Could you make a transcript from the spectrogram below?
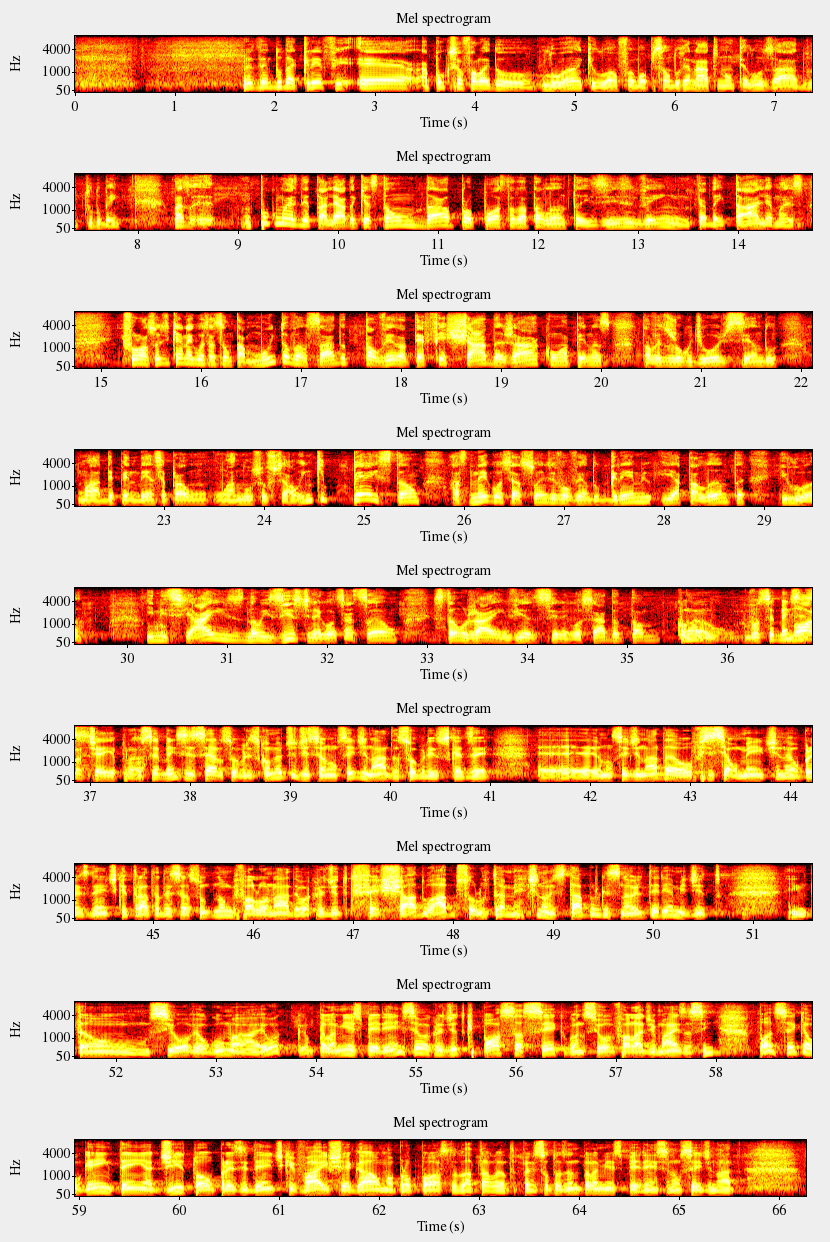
Presidente Duda Crefe, é, há pouco o senhor falou aí do Luan, que o Luan foi uma opção do Renato, não tê-lo usado, tudo bem. Mas é, um pouco mais detalhada a questão da proposta da Atalanta. Existe, vem é da Itália, mas informações de que a negociação está muito avançada, talvez até fechada já, com apenas, talvez o jogo de hoje sendo uma dependência para um, um, anúncio oficial. Em que pé estão as negociações envolvendo Grêmio e Atalanta e Luan? Iniciais, não existe negociação, estão já em vias de ser negociada. Então, Como eu, vou ser bem norte aí para. Ser bem sincero sobre isso. Como eu te disse, eu não sei de nada sobre isso. Quer dizer, é, eu não sei de nada oficialmente. Né? O presidente que trata desse assunto não me falou nada. Eu acredito que fechado absolutamente não está, porque senão ele teria me dito. Então, se houve alguma, eu, pela minha experiência, eu acredito que possa ser, que quando se ouve falar demais assim, pode ser que alguém tenha dito ao presidente que vai chegar uma proposta do Atalanta. Isso eu estou dizendo pela minha experiência, não sei de nada.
